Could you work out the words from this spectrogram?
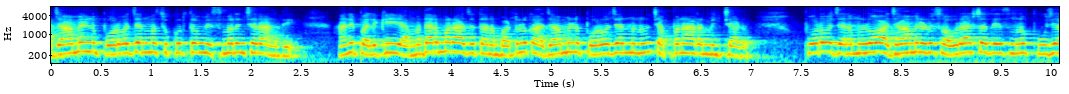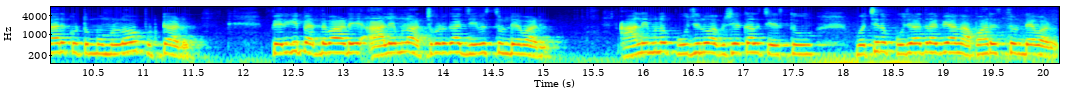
అజామిల్ను పూర్వజన్మ సుకృతం విస్మరించరానిది అని పలికి యమధర్మరాజు తన భటులకు అజామిల్ను పూర్వజన్మను చెప్పనారంభించాడు. పూర్వజన్మలో అజామిలుడు సౌరాష్ట్ర దేశంలో పూజారి కుటుంబంలో పుట్టాడు. పెరిగి పెద్దవాడి ఆలయంలో అర్చకుడుగా జీవిస్తుండేవాడు. ఆలయంలో పూజలు అభిషేకాలు చేస్తూ వచ్చిన పూజా ద్రవ్యాలను అపహరిస్తుండేవాడు.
